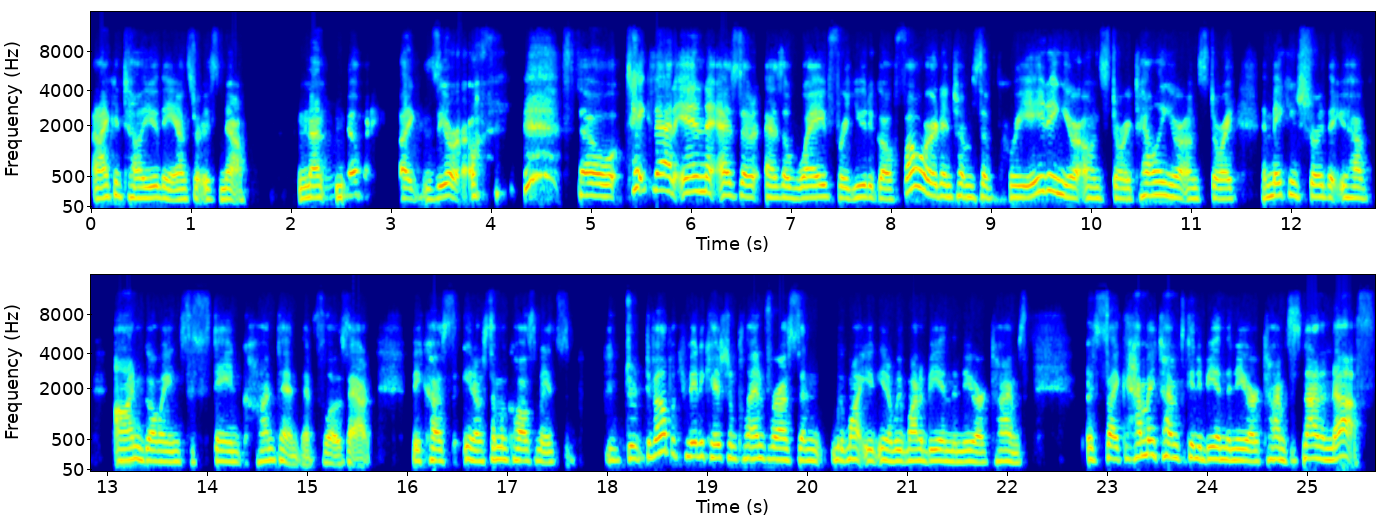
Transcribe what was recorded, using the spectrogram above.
And I can tell you the answer is no. None, mm-hmm. nobody like zero. so take that in as a as a way for you to go forward in terms of creating your own story, telling your own story, and making sure that you have ongoing sustained content that flows out. Because you know, someone calls me, develop a communication plan for us, and we want you, you know, we want to be in the New York Times. It's like, how many times can you be in the New York Times? It's not enough.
